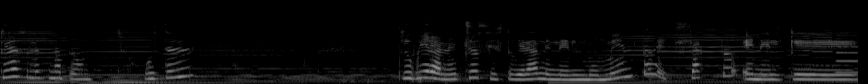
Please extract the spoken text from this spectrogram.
quiero hacerles una pregunta. ¿Ustedes qué hubieran hecho si estuvieran en el momento exacto en el que,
